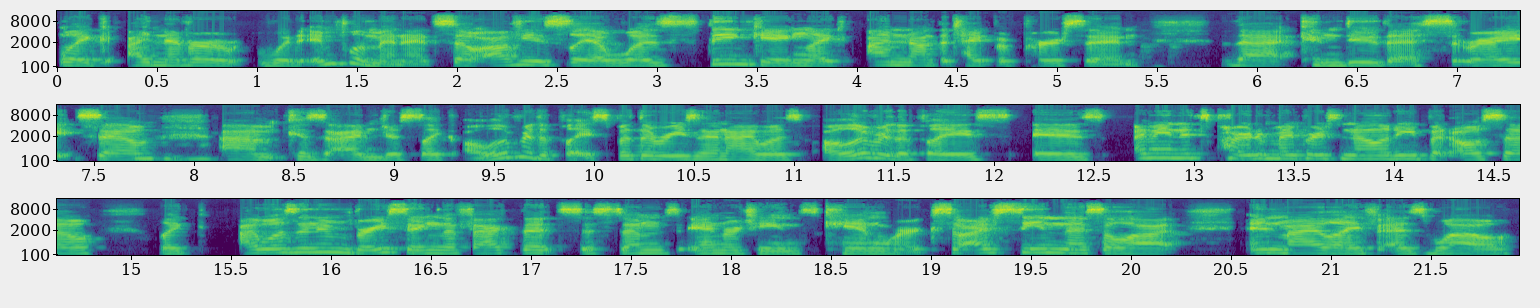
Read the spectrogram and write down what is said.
like I never would implement it. So obviously I was thinking like I'm not the type of person that can do this, right? So because mm-hmm. um, I'm just like all over the place. But the reason I was all over the place is I mean it's part of my personality, but also like I wasn't embracing the fact that systems and routines can work. So I've seen this a lot in my life as well.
